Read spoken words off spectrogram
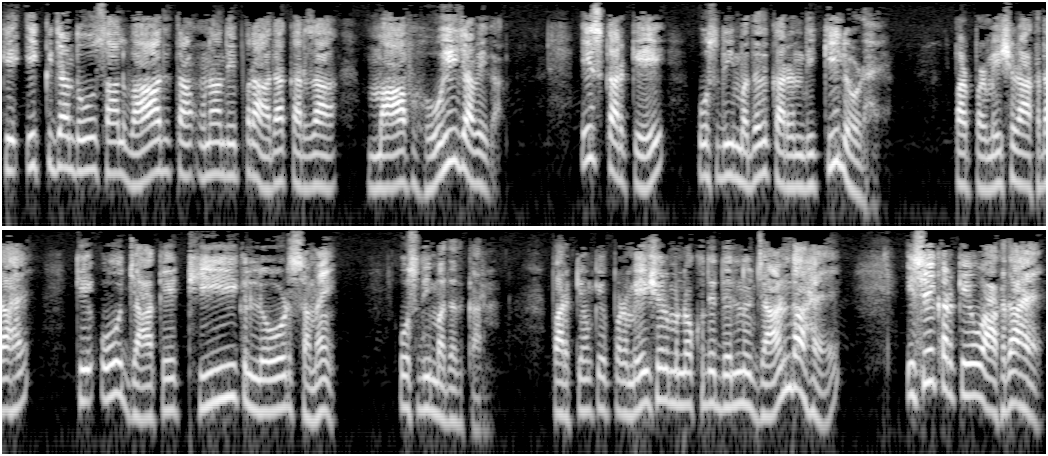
ਕਿ ਇੱਕ ਜਾਂ ਦੋ ਸਾਲ ਬਾਅਦ ਤਾਂ ਉਹਨਾਂ ਦੇ ਭਰਾ ਦਾ ਕਰਜ਼ਾ ਮਾਫ ਹੋ ਹੀ ਜਾਵੇਗਾ। ਇਸ ਕਰਕੇ ਉਸ ਦੀ ਮਦਦ ਕਰਨ ਦੀ ਕੀ ਲੋੜ ਹੈ? ਪਰ ਪਰਮੇਸ਼ਰ ਆਖਦਾ ਹੈ ਕਿ ਉਹ ਜਾ ਕੇ ਠੀਕ ਲੋੜ ਸਮੇਂ ਉਸ ਦੀ ਮਦਦ ਕਰਨ। ਪਰ ਕਿਉਂਕਿ ਪਰਮੇਸ਼ਰ ਮਨੁੱਖ ਦੇ ਦਿਲ ਨੂੰ ਜਾਣਦਾ ਹੈ, ਇਸੇ ਕਰਕੇ ਉਹ ਆਖਦਾ ਹੈ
